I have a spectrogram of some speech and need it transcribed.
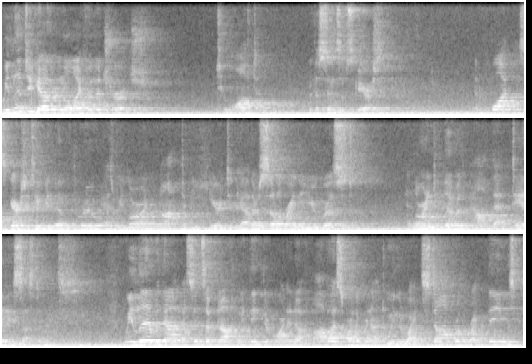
We live together in the life of the church too often with a sense of scarcity. And what a scarcity we live through as we learn not to be here together celebrating the Eucharist and learning to live without that daily sustenance. We live without a sense of enough we think there aren't enough of us or that we're not doing the right stuff or the right things.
